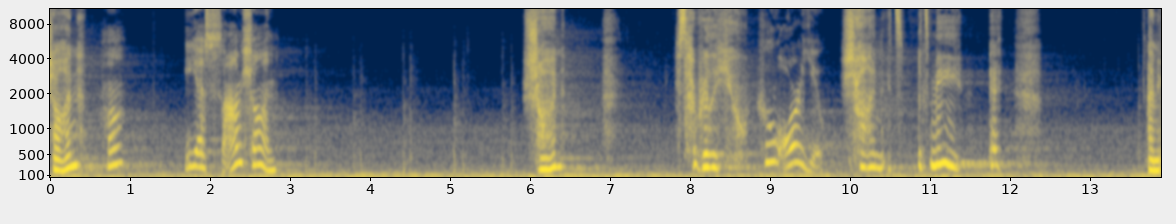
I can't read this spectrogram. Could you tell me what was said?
Sean? Huh? Yes, I'm Sean. Sean? Is that really you? Who are you? Sean, it's it's me.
